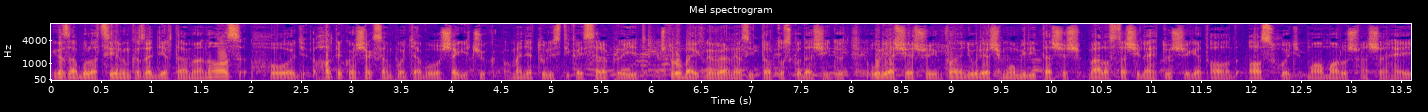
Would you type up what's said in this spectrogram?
Igazából a célunk az egyértelműen az, hogy hatékonyság szempontjából segítsük a megye turisztikai szereplőit, és próbáljuk növelni az itt tartózkodást gondolkodási időt. Óriási esélyünk van, egy óriási mobilitás és választási lehetőséget ad az, hogy ma a Marosvásárhely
